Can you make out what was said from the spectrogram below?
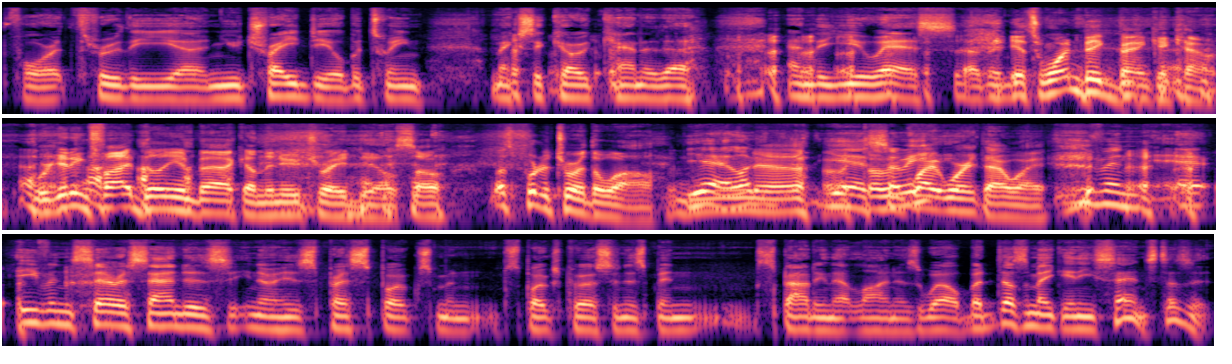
for it through the uh, new trade deal between Mexico, Canada, and the U.S. Uh, it's one big bank account. We're getting five billion back on the new trade deal, so let's put it toward the wall. Yeah, like, no, yeah. It doesn't so quite he, work that way. even uh, even Sarah Sanders, you know, his press spokesman spokesperson has been spouting that line as well. But it doesn't make any sense, does it?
